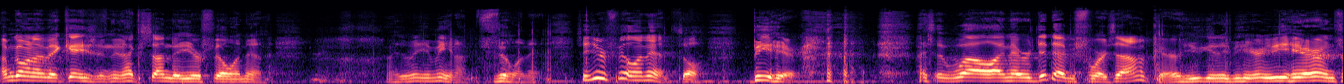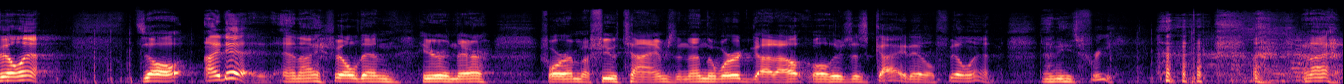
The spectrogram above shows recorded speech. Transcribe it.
I'm going on vacation. The next Sunday, you're filling in. I said, What do you mean I'm filling in? He said, You're filling in, so be here. I said, Well, I never did that before. He said, I don't care. You get be here, you be here and fill in. So I did, and I filled in here and there for him a few times, and then the word got out well, there's this guy that'll fill in, and he's free. and, I,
